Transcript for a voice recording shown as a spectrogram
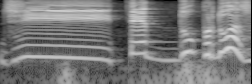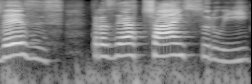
de ter du por duas vezes trazer a Chai Suruí.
